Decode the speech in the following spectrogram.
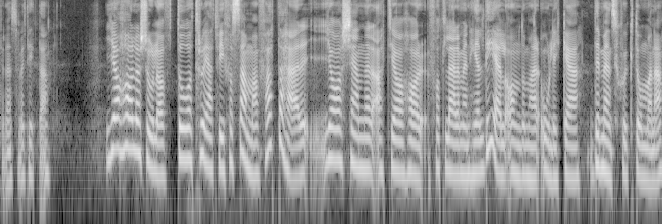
för den som vill titta. Jaha, Lars-Olof, då tror jag att vi får sammanfatta här. Jag känner att jag har fått lära mig en hel del om de här olika demenssjukdomarna.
